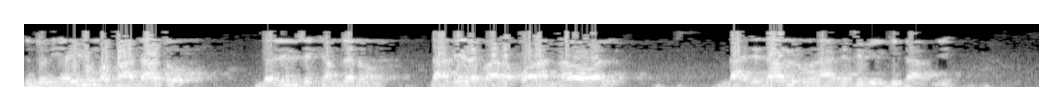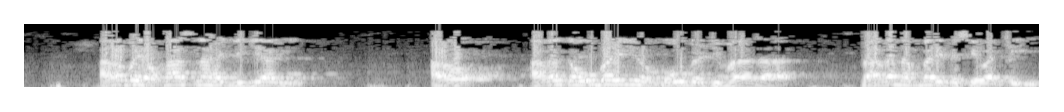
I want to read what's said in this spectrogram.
د دنیوي مفاداتو دلیل چې کم دنو دا غیر پر قران تا اول دا جدال المنافق بالکتاب دی هغه په یو خاص نه حج لګیاوی او هغه کو وبایلی او کو وګټي مناظره هغه نمبر په سیوا کیږي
